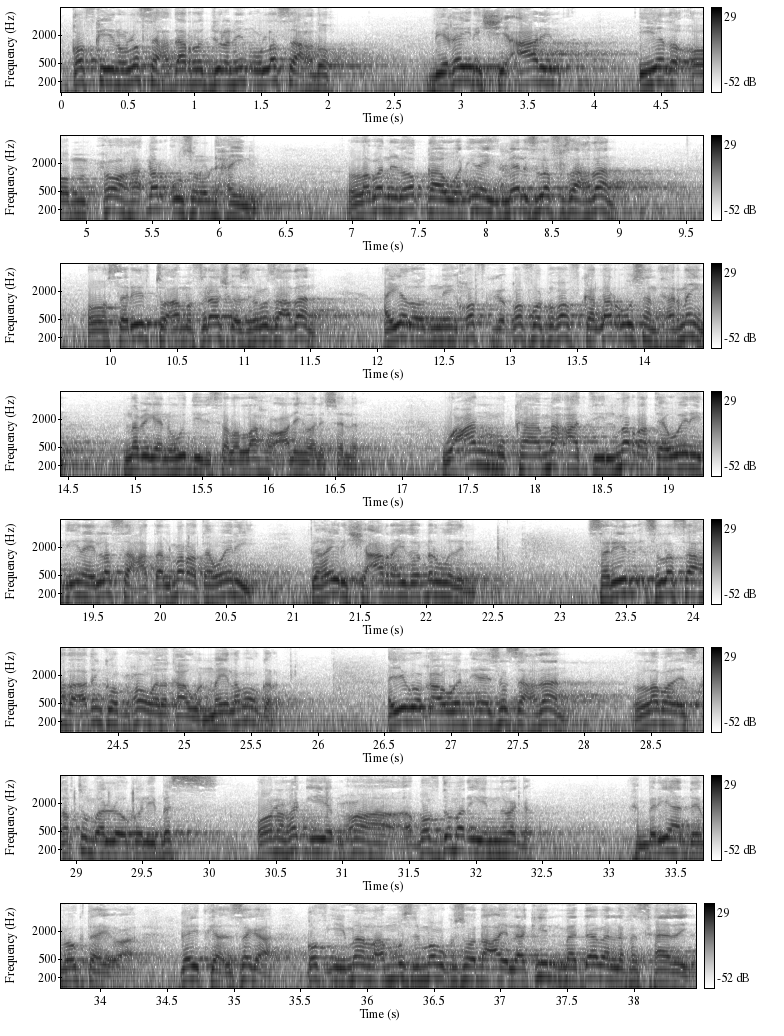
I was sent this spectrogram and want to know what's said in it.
qofki inuu la saaxdo arajulan inuu la saaxdo bikayri shicaarin iyada oo muxuu ahaa dhar uusan udhexaynin laba ninoo qaawan inay meel isla fasaaxdaan oo sariirtu ama firaashku isla fasaaxdaan ayadoo qof walba qofka dhar uusan xirnayn nabigeena ugu diiday sala allahu calayh waali wasalam wa can mukaamacati almar'ati haweenaydi inay la saaxato almar'ata haweeney bikayri shicaarin iyadoo dhar wadanin sariir isla saaxda adinkoo muxuu wada qaawan may lama ogola iyagoo qaawan inay isla saaxdaan labada isqabtun baa loo ogoliy bas oona rag iyo muxuu ahaa qof dumar iyo nin ragga beryahan dee moogtahay qaydkaas isaga qof iimaan ama muslim maba ku soo dhacay laakiin maadaama la fasaaday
